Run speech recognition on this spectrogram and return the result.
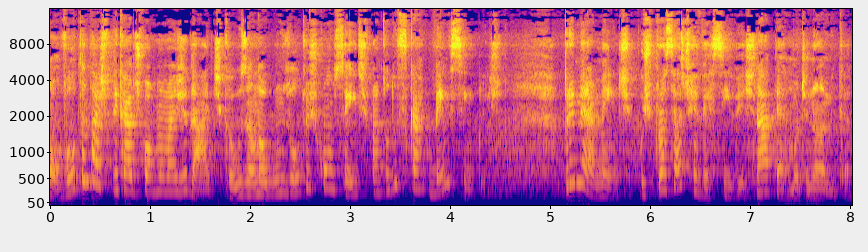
Bom, vou tentar explicar de forma mais didática, usando alguns outros conceitos para tudo ficar bem simples. Primeiramente, os processos reversíveis na termodinâmica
